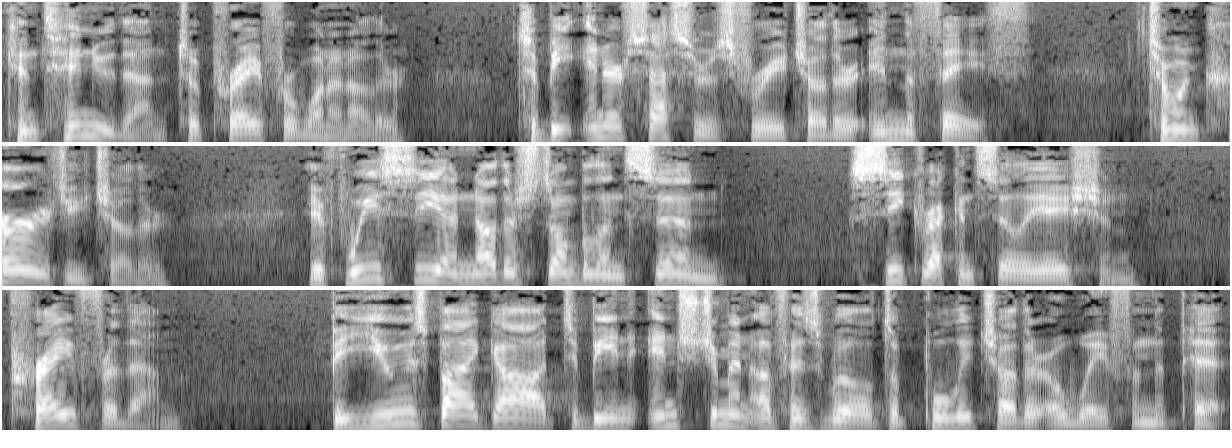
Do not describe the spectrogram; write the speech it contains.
Continue then to pray for one another, to be intercessors for each other in the faith, to encourage each other. If we see another stumble in sin, seek reconciliation, pray for them. Be used by God to be an instrument of His will to pull each other away from the pit.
